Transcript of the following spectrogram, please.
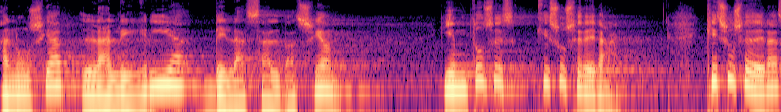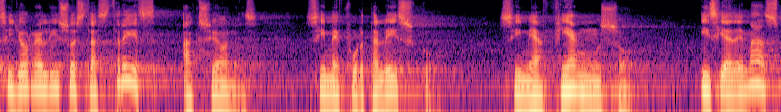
anunciar la alegría de la salvación. Y entonces, ¿qué sucederá? ¿Qué sucederá si yo realizo estas tres acciones? Si me fortalezco, si me afianzo y si además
